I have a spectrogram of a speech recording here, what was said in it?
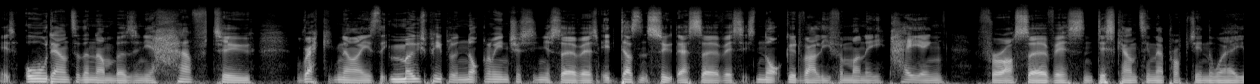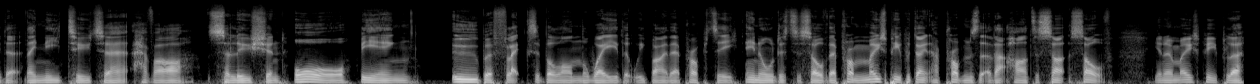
It's all down to the numbers, and you have to recognize that most people are not going to be interested in your service. It doesn't suit their service. It's not good value for money. Paying for our service and discounting their property in the way that they need to to have our solution, or being uber flexible on the way that we buy their property in order to solve their problem. Most people don't have problems that are that hard to so- solve. You know, most people are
